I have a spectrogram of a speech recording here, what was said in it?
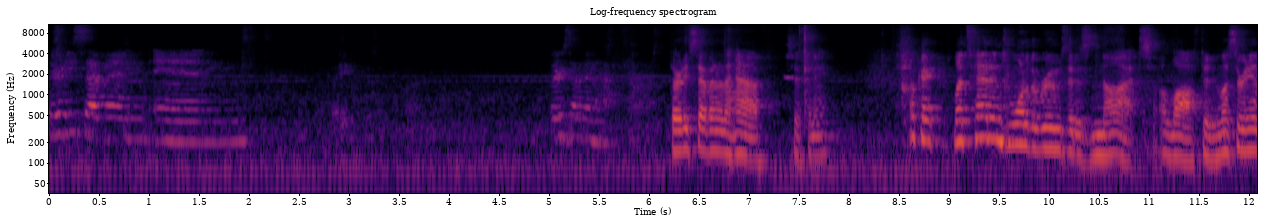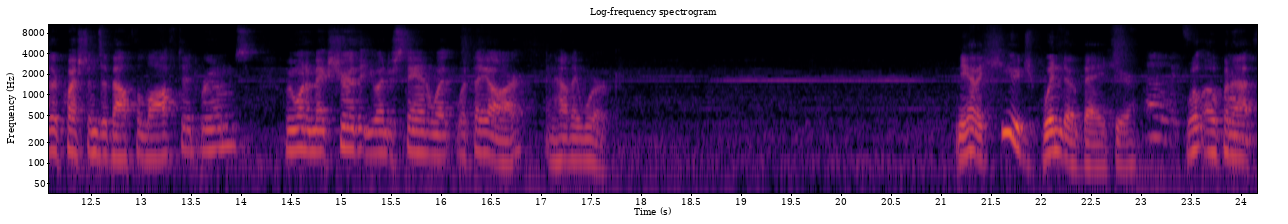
37 and wait, 37 and a half. 37 and a half, Tiffany. Okay, let's head into one of the rooms that is not a lofted. Unless there are any other questions about the lofted rooms, we want to make sure that you understand what, what they are and how they work. And you have a huge window bay here. Oh, it's We'll open up.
